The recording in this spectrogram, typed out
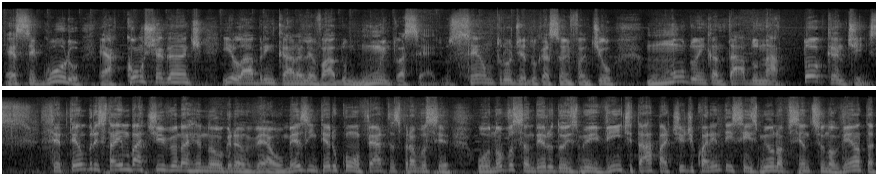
É seguro, é aconchegante e lá brincar é levado muito a sério. Centro de Educação Infantil Mundo Encantado na Tocantins. Setembro está imbatível na Renault Granvel, o mês inteiro com ofertas para você. O novo Sandero 2020 está a partir de 46.990,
